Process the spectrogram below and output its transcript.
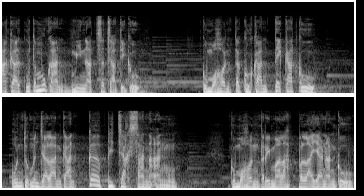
agar kutemukan minat sejatiku. Kumohon teguhkan tekadku untuk menjalankan kebijaksanaanmu. Kumohon terimalah pelayananku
